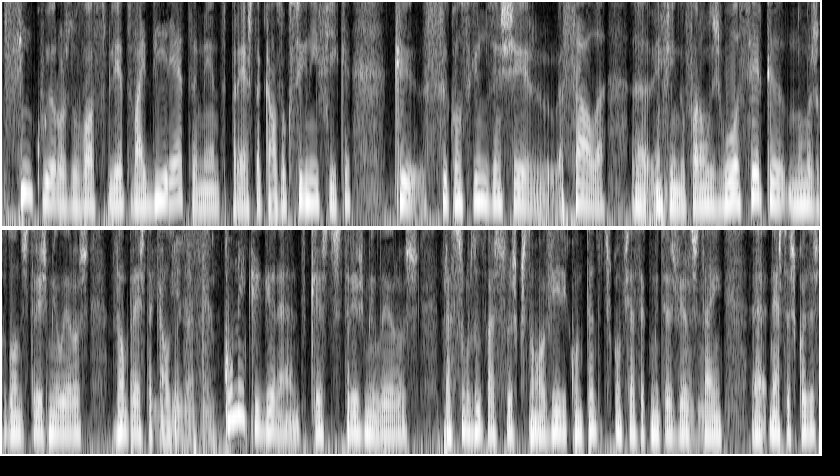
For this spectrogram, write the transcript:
5 uh, euros do vosso bilhete vai diretamente para esta causa, o que significa que se conseguirmos encher a sala, uh, enfim, do Fórum Lisboa, cerca, números redondos, 3 mil euros vão para esta causa. Exatamente. Como é que garante que estes 3 mil euros, para, sobretudo para as pessoas que estão a ouvir e com tanta desconfiança que muitas vezes uhum. têm uh, nestas coisas,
